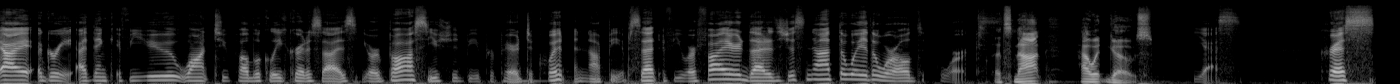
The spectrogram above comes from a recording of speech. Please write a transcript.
I agree. I think if you want to publicly criticize your boss, you should be prepared to quit and not be upset if you are fired. That is just not the way the world works. That's not how it goes. Yes. Chris,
